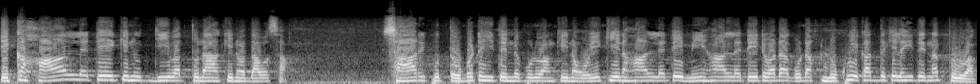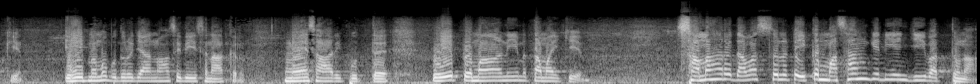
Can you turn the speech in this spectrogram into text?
එක හාල් ඇටයකිනුත් ජීවත් වුණා කියන දවසක් සාරිපුත්ත ඔබට හිතෙන්න පුළුවන් කියන ඔය කියන හාල් ඇටේ මේ හාල් ඇටේට වඩා ගොඩක් ලොකු එකක්ද කියලා හිතෙන්නත් පුළුවන් කියන. එහෙමම බුදුරජාණන් වහන්සේ දේශනා කර. නෑ සාරිපුත්ත ඔය ප්‍රමාණයම තමයි කියන. සමහර දවස්වලට එක මසංගෙඩියෙන් ජීවත් වුණා.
